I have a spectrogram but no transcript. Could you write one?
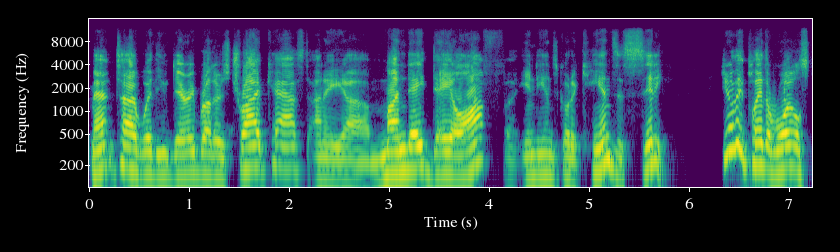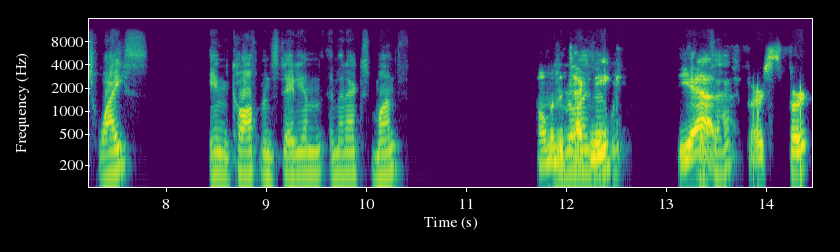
Matt and Todd with you, Dery Brothers Tribecast on a uh, Monday day off. Uh, Indians go to Kansas City. Do you know they play the Royals twice in Kauffman Stadium in the next month? home of the technique. Yeah, first, first.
